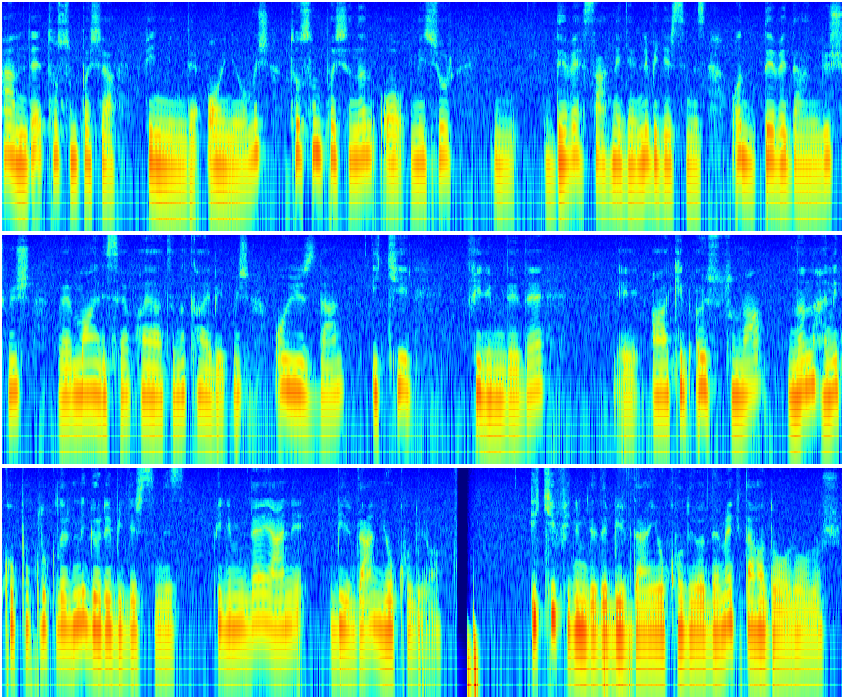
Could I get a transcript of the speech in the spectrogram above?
hem de Tosun Paşa filminde oynuyormuş. Tosun Paşa'nın o meşhur m, deve sahnelerini bilirsiniz. O deveden düşmüş ve maalesef hayatını kaybetmiş. O yüzden iki filmde de e, Akil Öztuna'nın hani kopukluklarını görebilirsiniz. Filmde yani birden yok oluyor. İki filmde de birden yok oluyor demek daha doğru olur.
